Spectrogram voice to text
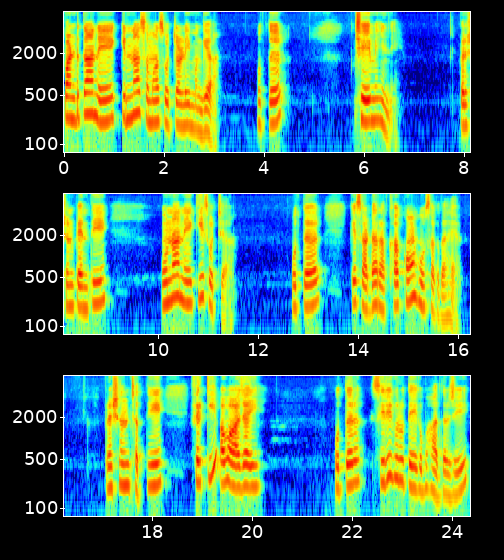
ਪੰਡਤਾਂ ਨੇ ਕਿੰਨਾ ਸਮਾਂ ਸੋਚਣ ਲਈ ਮੰਗਿਆ? ਉੱਤਰ 6 ਮਹੀਨੇ। ਪ੍ਰਸ਼ਨ 35 ਉਹਨਾਂ ਨੇ ਕੀ ਸੋਚਿਆ? ਉੱਤਰ ਕਿ ਸਾਡਾ ਰਾਖਾ ਕੌਣ ਹੋ ਸਕਦਾ ਹੈ? ਪ੍ਰਸ਼ਨ 36 ਫਿਰ ਕੀ ਆਵਾਜ਼ ਆਈ? ਉੱਤਰ, ਸ੍ਰੀ ਗੁਰੂ ਤੇਗ ਬਹਾਦਰ ਜੀ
